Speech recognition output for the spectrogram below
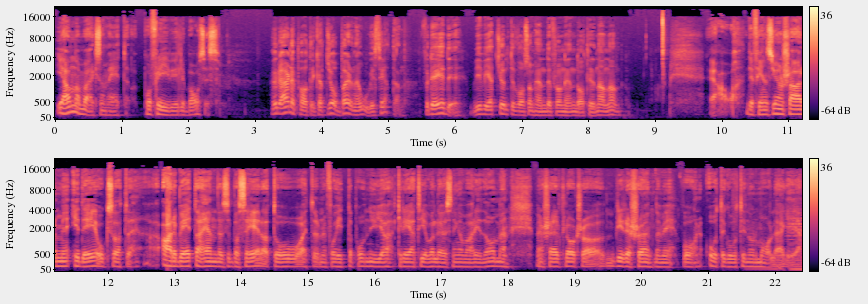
i annan verksamhet på frivillig basis. Hur är det Patrik att jobba i den här ovissheten? För det är det. Vi vet ju inte vad som händer från en dag till en annan. Ja, det finns ju en charm i det också att arbeta händelsebaserat och att få hitta på nya kreativa lösningar varje dag. Men, men självklart så blir det skönt när vi får återgå till normalläge igen.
